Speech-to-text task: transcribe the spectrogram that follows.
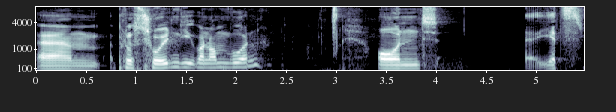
Ähm, plus Schulden, die übernommen wurden. Und äh, jetzt,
